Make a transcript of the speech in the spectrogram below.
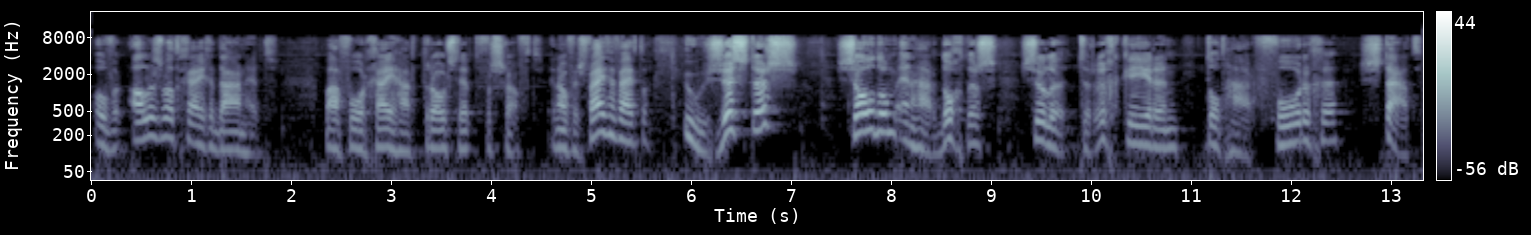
over alles wat gij gedaan hebt, waarvoor gij haar troost hebt verschaft. En dan vers 55: uw zusters, Sodom en haar dochters, zullen terugkeren tot haar vorige staat.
